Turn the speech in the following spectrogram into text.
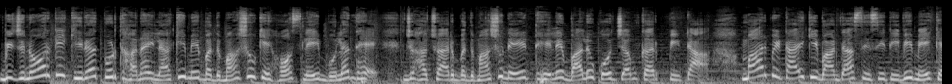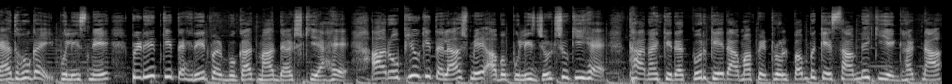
बिजनौर के किरतपुर थाना इलाके में बदमाशों के हौसले बुलंद है, जहाँ चार बदमाशों ने ठेले वालों को जमकर पीटा। मार पिटाई की वारदात सीसीटीवी में कैद हो गई। पुलिस ने पीड़ित की तहरीर पर मुकदमा दर्ज किया है। आरोपियों की तलाश में अब पुलिस जुट चुकी है। थाना किरतपुर के रामा पेट्रोल पंप के सामने की ये घटना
